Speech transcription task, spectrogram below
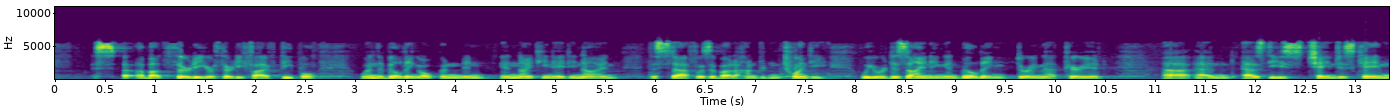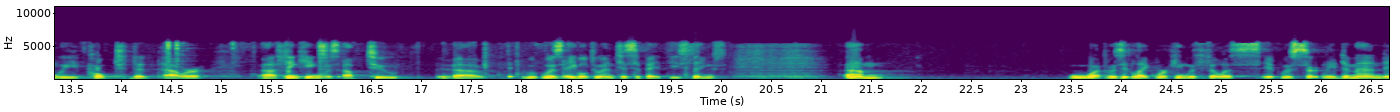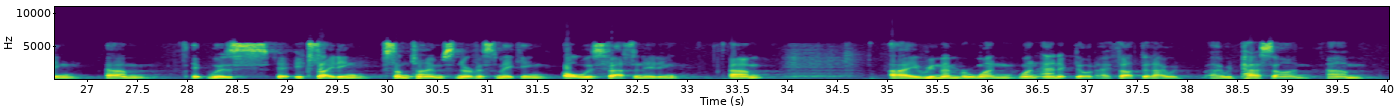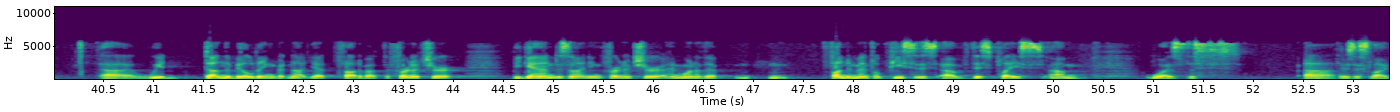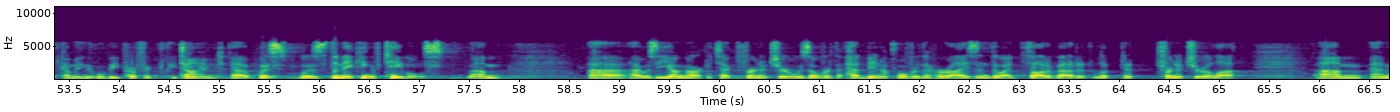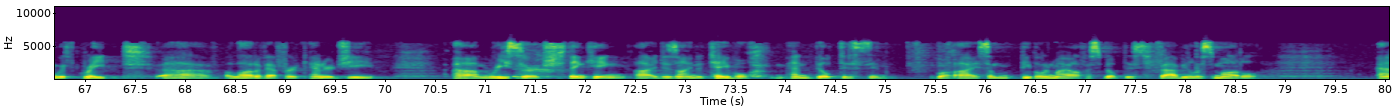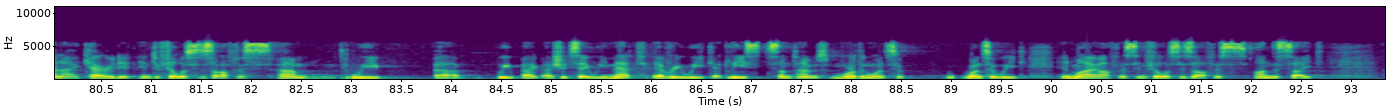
about 30 or 35 people. When the building opened in, in 1989, the staff was about 120. We were designing and building during that period, uh, and as these changes came, we hoped that our uh, thinking was up to, uh, was able to anticipate these things. Um, what was it like working with Phyllis? It was certainly demanding. Um, it was exciting, sometimes nervous making, always fascinating. Um, I remember one, one anecdote I thought that I would, I would pass on. Um, uh, we'd done the building but not yet thought about the furniture, began designing furniture, and one of the fundamental pieces of this place um, was this Ah, there's a slide coming that will be perfectly timed. Uh, was was the making of tables. Um, uh, I was a young architect. Furniture was over the, had been over the horizon, though I'd thought about it, looked at furniture a lot, um, and with great uh, a lot of effort, energy, um, research, thinking, I designed a table and built this. In, well, I some people in my office built this fabulous model and I carried it into Phyllis's office. Um, we, uh, we I, I, should say, we met every week, at least, sometimes more than once a, once a week, in my office, in Phyllis's office, on the site.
